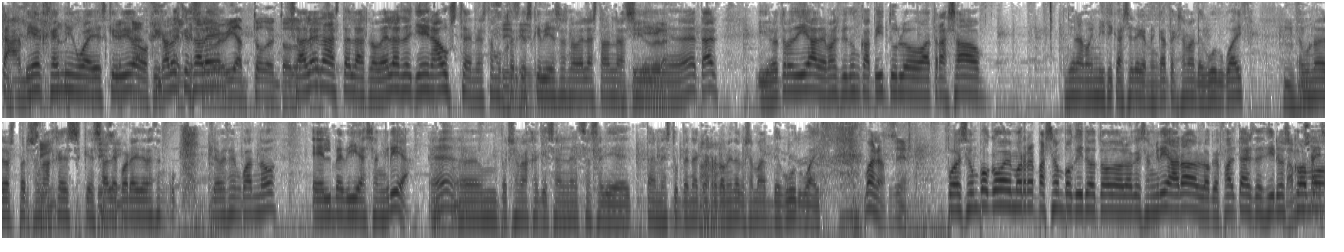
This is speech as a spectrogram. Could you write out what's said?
también Hemingway escribió, fijaros que, que salen, todo en todos los salen hasta en las novelas de Jane Austen, esta mujer sí, que escribía esas novelas tan así, eh, tal. Y el otro día, además, vi un capítulo atrasado de una magnífica serie que me encanta que se llama The Good Wife. Uno de los personajes Sí, que sí, sale sí. por ahí de vez, en, cu- de vez en cuando, él bebía sangría. ¿eh? Eh, Un personaje que sale en esa serie tan estupenda que os recomiendo que se llama The Good Wife. Bueno, pues un poco hemos repasado un poquito todo lo que es sangría. Ahora lo que falta es deciros Vamos cómo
